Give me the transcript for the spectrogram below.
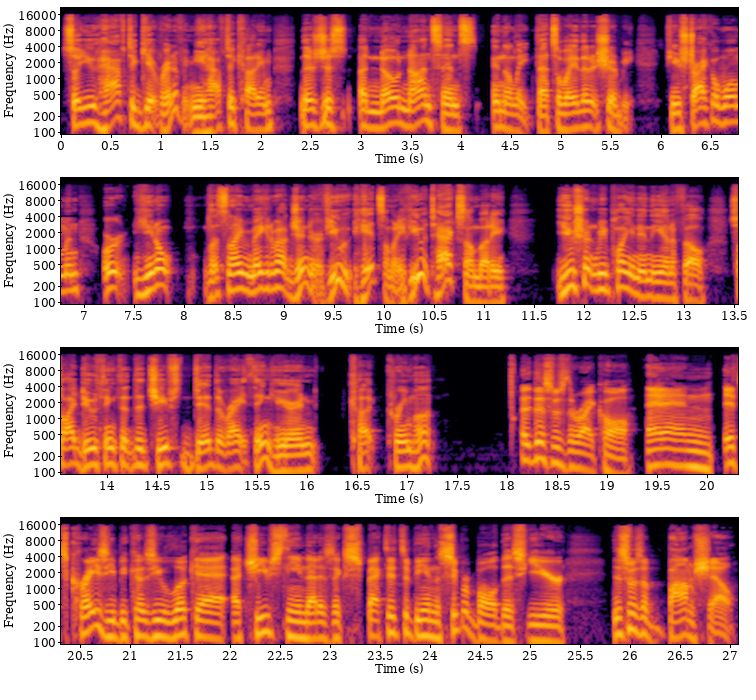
So you have to get rid of him. You have to cut him. There's just a no nonsense in the league. That's the way that it should be. If you strike a woman, or you know, let's not even make it about gender. If you hit somebody, if you attack somebody, you shouldn't be playing in the NFL. So I do think that the Chiefs did the right thing here and cut Kareem Hunt. Uh, This was the right call. And it's crazy because you look at a Chiefs team that is expected to be in the Super Bowl this year. This was a bombshell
